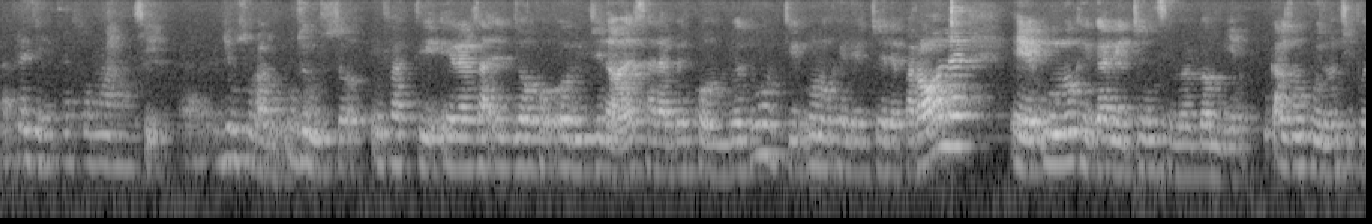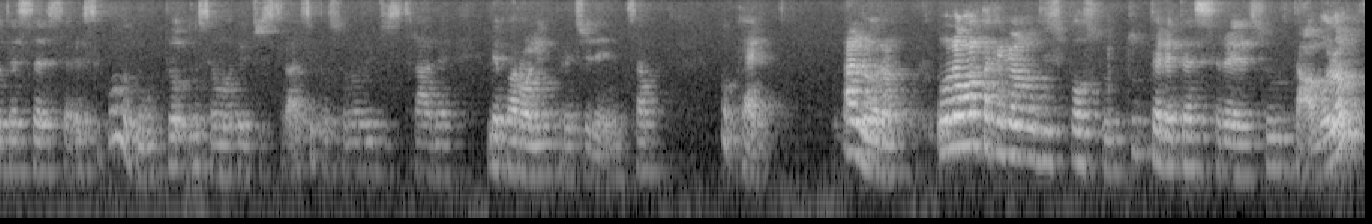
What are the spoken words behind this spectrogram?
la presenza insomma, sì. di un solo adulto. Giusto, infatti in realtà il gioco originale sarebbe con due adulti, uno che legge le parole e uno che gareggia insieme al bambino. In caso in cui non ci potesse essere il secondo adulto, possiamo registrare, si possono registrare le parole in precedenza. Ok, allora, una volta che abbiamo disposto tutte le tessere sul tavolo,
